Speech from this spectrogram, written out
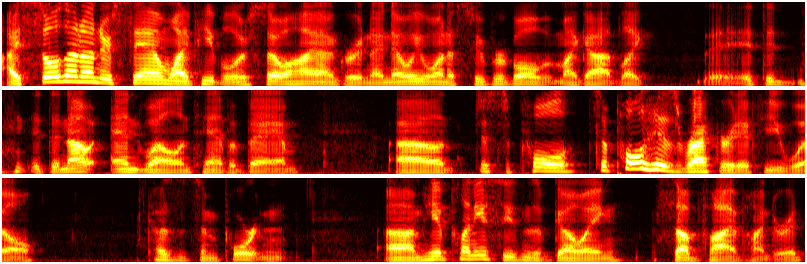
I still don't understand why people are so high on Gruden. I know he won a Super Bowl, but my God, like it did it did not end well in Tampa Bay. Uh, just to pull to pull his record, if you will, because it's important. Um, he had plenty of seasons of going sub 500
